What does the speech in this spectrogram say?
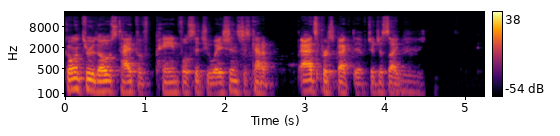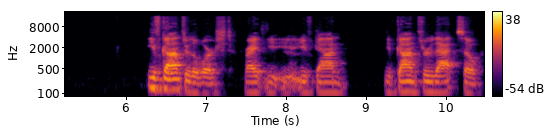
going through those type of painful situations just kind of adds perspective to just like mm. you've gone through the worst right you, you, you've gone you've gone through that so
